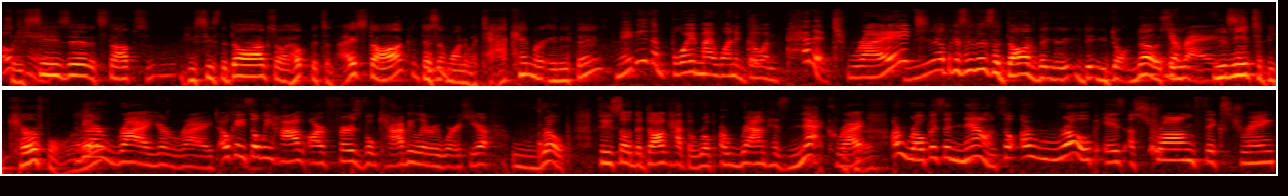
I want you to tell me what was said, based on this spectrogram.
So he. Sees it, it stops. He sees the dog, so I hope it's a nice dog. It doesn't Hmm. want to attack him or anything. Maybe the boy might want to go and pet it, right? Yeah, because it is a dog that you that you don't know. So You're you, right. you need to be careful, right? You're right, you're right. Okay, so we have our first vocabulary word here rope. So the dog had the rope around his neck, right? Okay. A rope is a noun. So a rope is a strong, thick string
